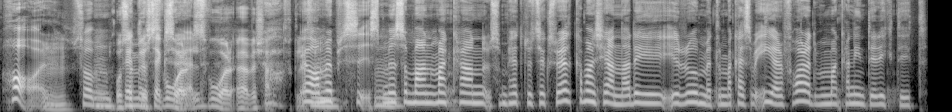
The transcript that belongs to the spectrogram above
har mm. som mm. Och som är svår, svåröversatt. Ja, men precis. Mm. Men som, man, man kan, som heterosexuell kan man känna det i, i rummet, man kan liksom erfara det men man kan inte riktigt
